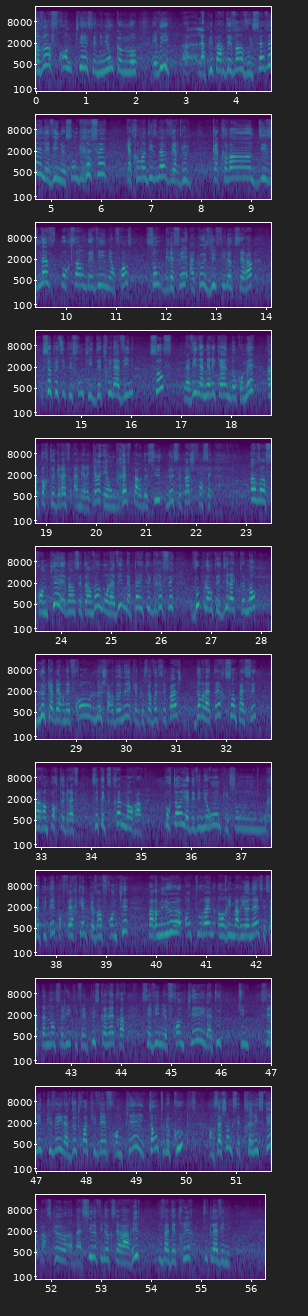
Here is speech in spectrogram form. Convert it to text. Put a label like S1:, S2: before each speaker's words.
S1: Un vin franc de pied, c'est mignon comme mot. Et oui, euh, la plupart des vins, vous le savez, les vignes sont greffées. 99,99% des vignes en France sont greffées à cause du phylloxéra, ce petit puceron qui détruit la vigne, sauf la vigne américaine. Donc on met un porte-greffe américain et on greffe par-dessus le cépage français. Un vin franc de pied, eh ben, c'est un vin dont la vigne n'a pas été greffée. Vous plantez directement le cabernet franc, le chardonnay, quel que soit votre cépage, dans la terre sans passer par un porte-greffe. C'est extrêmement rare. Pourtant, il y a des vignerons qui sont réputés pour faire quelques vins francs de pied. Parmi eux, en Touraine, Henri Marionnet, c'est certainement celui qui fait le plus connaître ses vignes francs de pied. Il a toute une série de cuvées, il a deux, trois cuvées francs de pied, il tente le coup en sachant que c'est très risqué parce que bah, si le phylloxéra arrive, il va détruire toute la vigne.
